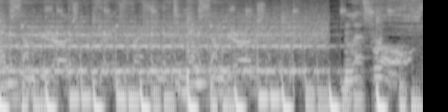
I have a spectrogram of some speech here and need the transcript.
get some drugs. Free expression. To get some drugs. Let's roll.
